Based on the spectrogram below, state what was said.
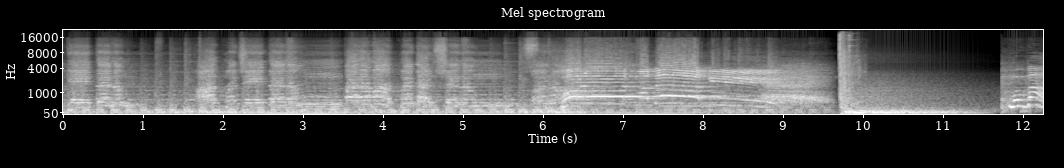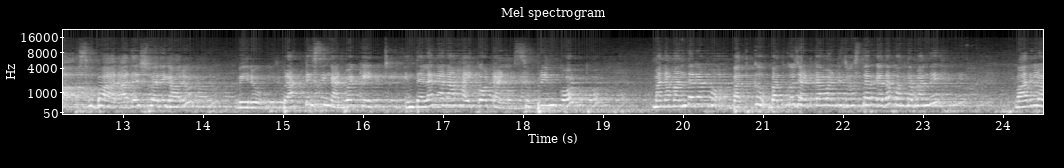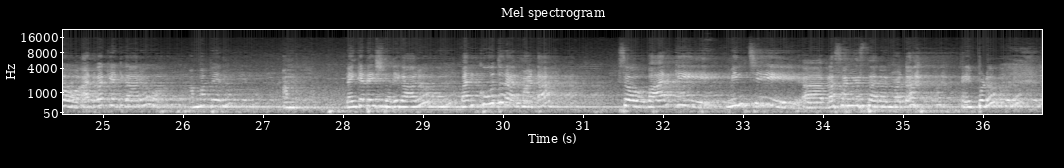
ధర్మకేతనం ఆత్మచేతనం పరమాత్మ దర్శనం మువ్వా సుభా రాజేశ్వరి గారు వీరు practicing advocate in Telangana high court and supreme court. మనమందరం బతుకు బతుకు జట్కా వంటి చూస్తారు కదా కొంతమంది. వారిలో అడ్వకేట్ గారు అమ్మ పేరు? అమ్మ వెంకటేశ్వరి గారు. వారి కూతురు అనమాట సో వారికి మించి ప్రసంగిస్తారనమాట ఇప్పుడు.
